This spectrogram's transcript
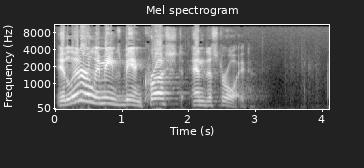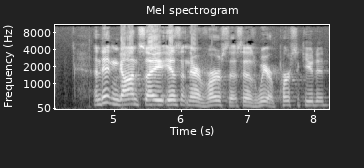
It literally means being crushed and destroyed. And didn't God say, isn't there a verse that says, We are persecuted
